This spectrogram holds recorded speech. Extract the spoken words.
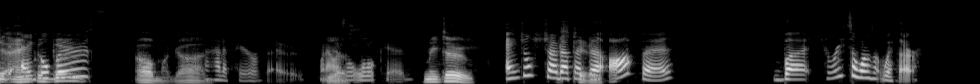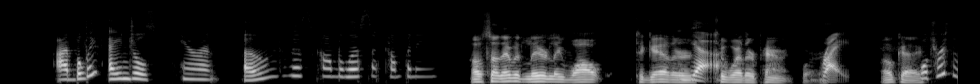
suede, ankle ankle, boots. boots. Oh, my God. I had a pair of those when I was a little kid. Me too. Angel showed Just up at the office, but Teresa wasn't with her. I believe Angel's parents owned this convalescent company. Oh, so they would literally walk together Yeah. to where their parents were. Right. Okay. Well, Teresa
